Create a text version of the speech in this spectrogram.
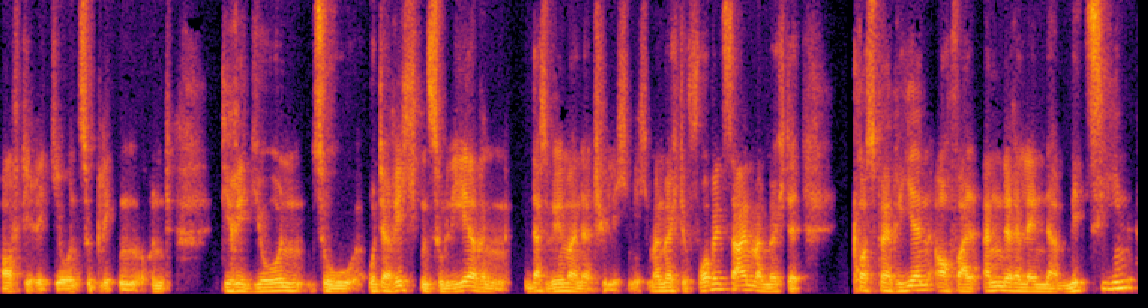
auf die Region zu blicken und die Region zu unterrichten, zu lehren. Das will man natürlich nicht. Man möchte Vorbild sein, man möchte prosperieren, auch weil andere Länder mitziehen,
